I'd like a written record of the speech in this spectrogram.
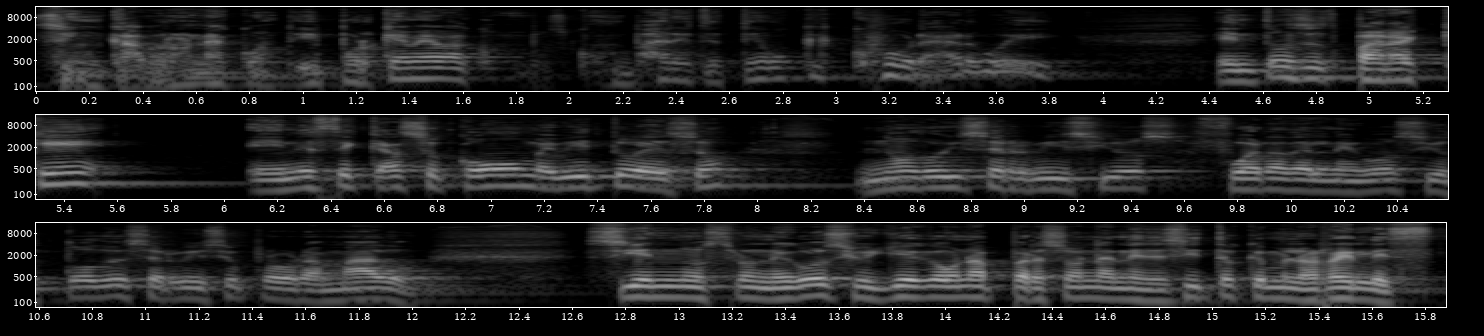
se encabrona contigo. ¿Y por qué me va? Pues compadre, te tengo que cobrar, güey. Entonces, ¿para qué? En este caso, ¿cómo me evito eso? No doy servicios fuera del negocio, todo es servicio programado. Si en nuestro negocio llega una persona, necesito que me lo arregles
